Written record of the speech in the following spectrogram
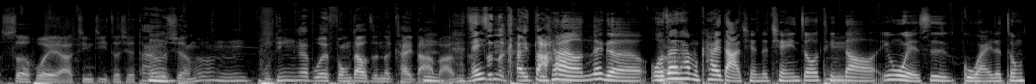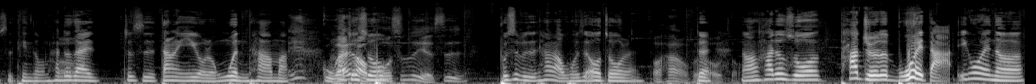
社会啊、经济这些，大家会想说，嗯，普京应该不会疯到真的开打吧？嗯哎真的开打？你看哦，那个我在嗯他们开打前的前一周听到，因为我也是古癌的忠实听众，他就哦在就是当然也有人问他嘛，哎，古埃就说老婆是不是也是？不是不是，他老婆是欧洲人，哦，他老婆对是欧洲。然后他就说他觉得不会打，因为呢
